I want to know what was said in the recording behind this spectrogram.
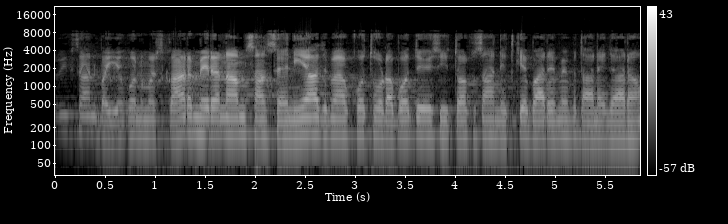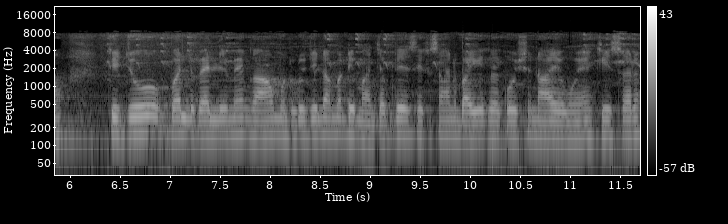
सभी किसान भाइयों को नमस्कार। मेरा नाम सांसैनी आज मैं आपको थोड़ा बहुत देसी तो किसान हित के बारे में बताने जा रहा हूँ कि जो बल वैली में गाँव मुंडरू जिला मंडी हिमाचल प्रदेश से किसान भाई का क्वेश्चन आए हुए हैं कि, सर,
